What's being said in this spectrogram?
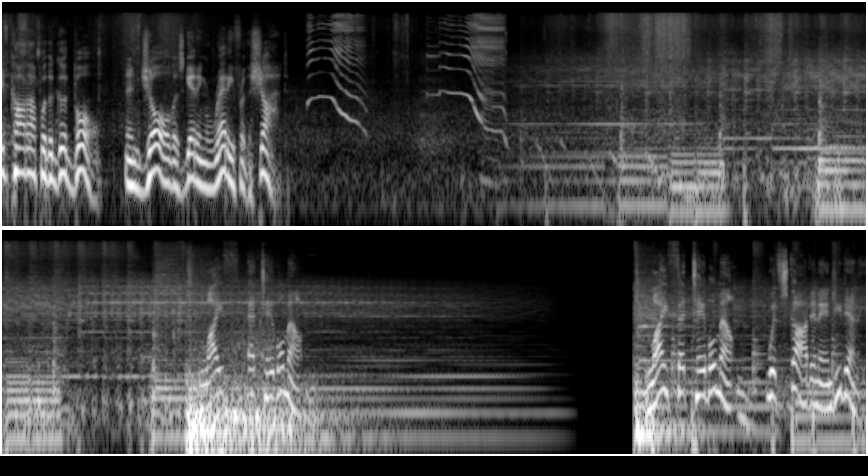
They've caught up with a good bull, and Joel is getting ready for the shot. Life at Table Mountain. Life at Table Mountain with Scott and Angie Denny.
